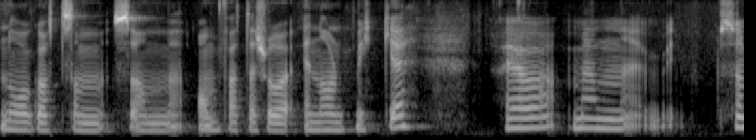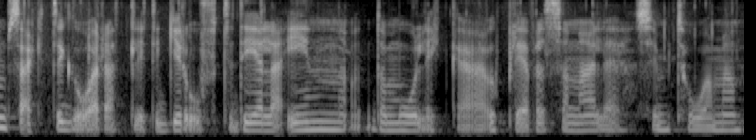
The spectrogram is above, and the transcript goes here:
något som, som omfattar så enormt mycket. Ja, men som sagt, det går att lite grovt dela in de olika upplevelserna eller symptomen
